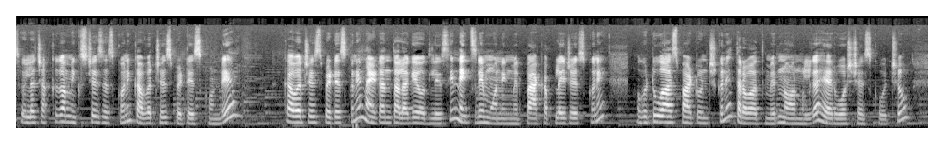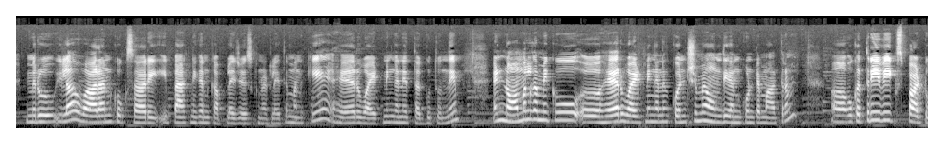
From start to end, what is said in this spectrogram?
సో ఇలా చక్కగా మిక్స్ చేసేసుకొని కవర్ చేసి పెట్టేసుకోండి. కవర్ చేసి పెట్టేసుకొని నైట్ అంతా అలాగే వదిలేసి నెక్స్ట్ డే మార్నింగ్ మీరు ప్యాక్ అప్లై చేసుకుని ఒక టూ అవర్స్ పాటు ఉంచుకొని తర్వాత మీరు నార్మల్గా హెయిర్ వాష్ చేసుకోవచ్చు. మీరు ఇలా వారానికి ఒకసారి ఈ ప్యాక్ని కనుక అప్లై చేసుకున్నట్లయితే మనకి హెయిర్ వైట్నింగ్ అనేది తగ్గుతుంది. అండ్ నార్మల్గా మీకు uh, హెయిర్ వైట్నింగ్ అనేది కొంచెమే ఉంది అనుకుంటే మాత్రం ఒక త్రీ వీక్స్ పాటు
